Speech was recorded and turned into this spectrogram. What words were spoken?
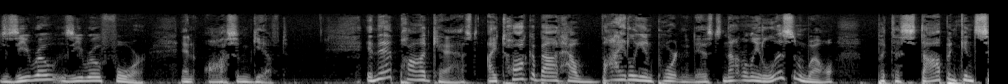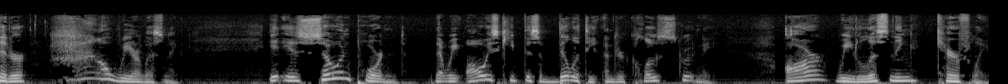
004, an awesome gift. In that podcast, I talk about how vitally important it is to not only listen well, but to stop and consider how we are listening. It is so important that we always keep this ability under close scrutiny. Are we listening carefully?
